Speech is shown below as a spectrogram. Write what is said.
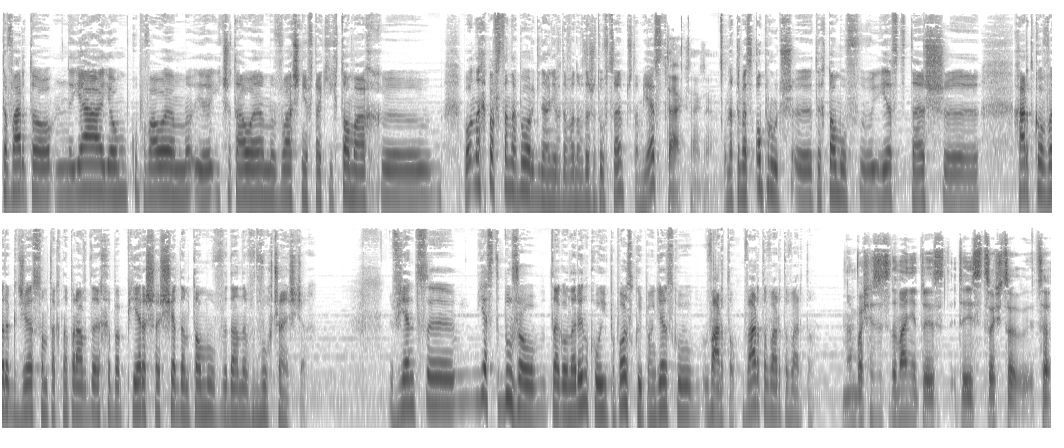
to warto. Ja ją kupowałem y, i czytałem właśnie w takich tomach, y, bo ona chyba w Stanach była oryginalnie wydawana w zeszytówce, czy tam jest? Tak, tak, tak. Natomiast oprócz tych tomów jest też y, hardcover, gdzie są tak naprawdę chyba pierwsze siedem tomów wydane w dwóch częściach. Więc y, jest dużo tego na rynku i po polsku, i po angielsku. Warto, warto, warto, warto. No właśnie zdecydowanie to jest, to jest coś, co, co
